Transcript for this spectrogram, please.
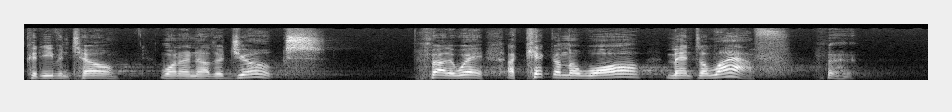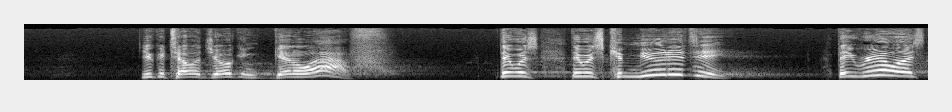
could even tell one another jokes. By the way, a kick on the wall meant a laugh. you could tell a joke and get a laugh. There was, there was community. They realized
